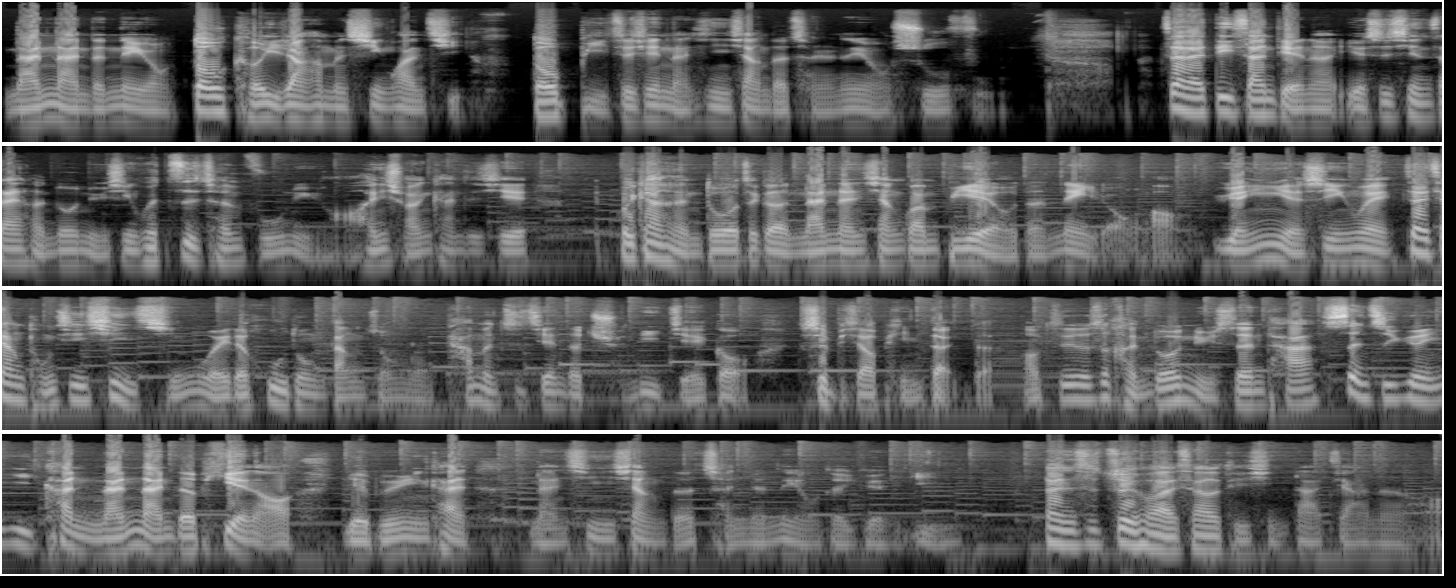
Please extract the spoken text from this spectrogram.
男男的内容都可以让他们性唤起，都比这些男性向的成人内容舒服。再来第三点呢，也是现在很多女性会自称腐女哦，很喜欢看这些，会看很多这个男男相关 BL 的内容哦。原因也是因为在这样同性性行为的互动当中呢，他们之间的权力结构是比较平等的哦。这就是很多女生她甚至愿意看男男的片哦，也不愿意看男性向的成人内容的原因。但是最后还是要提醒大家呢，哈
